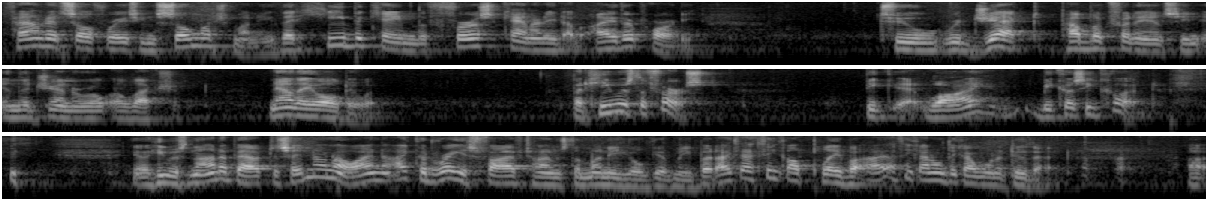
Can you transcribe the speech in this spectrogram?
found itself raising so much money that he became the first candidate of either party to reject public financing in the general election. Now they all do it. But he was the first. Be- why? Because he could. you know, he was not about to say, no, no, I, I, could raise five times the money you'll give me, but I, I think I'll play, but I think I don't think I want to do that. Uh,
